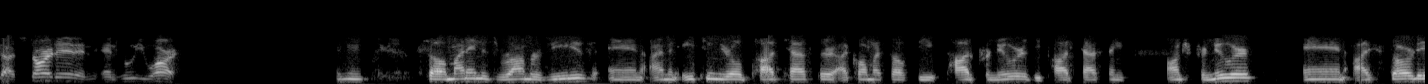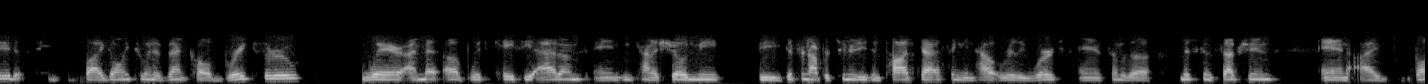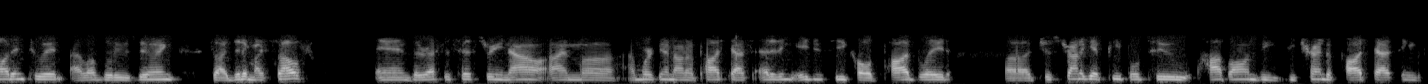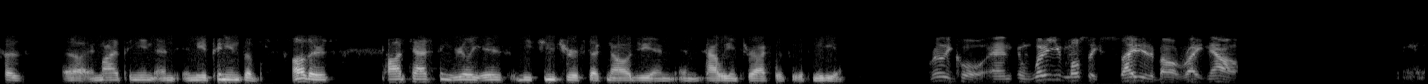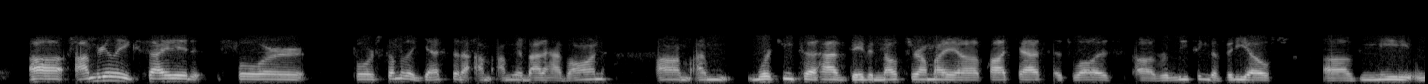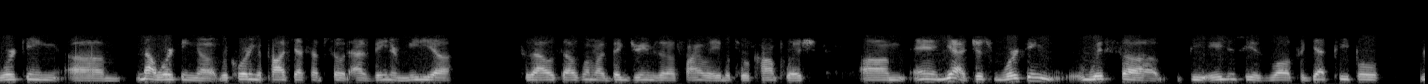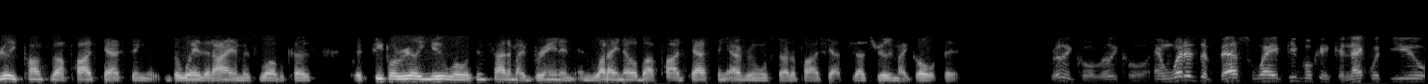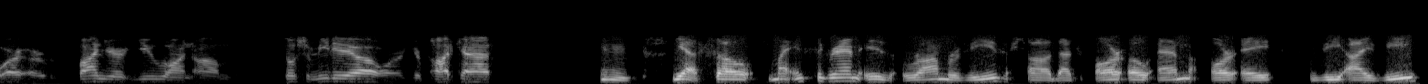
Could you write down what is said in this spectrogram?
Got started and, and who you are. Mm-hmm. So my name is Rom Raviv, and I'm an 18-year-old podcaster. I call myself the Podpreneur, the podcasting entrepreneur, and I started by going to an event called Breakthrough, where I met up with Casey Adams, and he kind of showed me the different opportunities in podcasting and how it really works, and some of the misconceptions. And I bought into it. I loved what he was doing, so I did it myself and the rest is history. Now I'm uh, I'm working on a podcast editing agency called Podblade, uh, just trying to get people to hop on the the trend of podcasting because, uh, in my opinion, and in the opinions of others, podcasting really is the future of technology and and how we interact with with media. Really cool. And and what are you most excited about right now? Uh, I'm really excited for for some of the guests that I'm I'm about to have on. Um, I'm working to have David Meltzer on my uh, podcast as well as uh, releasing the video of me working, um, not working, uh, recording a podcast episode at VaynerMedia. So that was that was one of my big dreams that I was finally able to accomplish. Um, and yeah, just working with uh, the agency as well to get people really pumped about podcasting the way that I am as well because – if people really knew what was inside of my brain and, and what I know about podcasting, everyone will start a podcast. That's really my goal with it. Really cool, really cool. And what is the best way people can connect with you or, or find your you on um, social media or your podcast? Mm-hmm. Yeah, so my Instagram is Rom Raviv. Uh, that's R O M R A V I V.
